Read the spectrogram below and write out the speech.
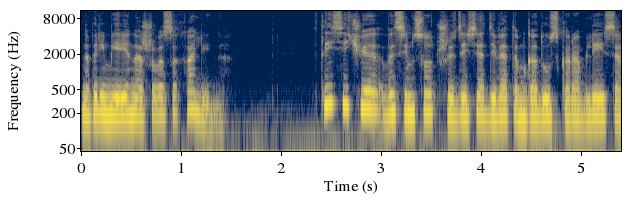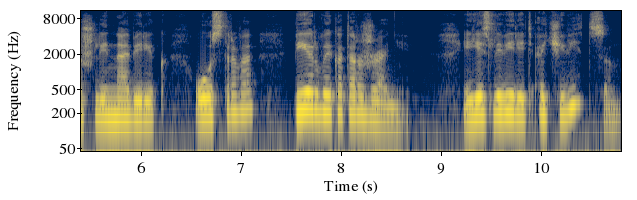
на примере нашего Сахалина? В 1869 году с кораблей сошли на берег острова первые каторжане – и если верить очевидцам,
